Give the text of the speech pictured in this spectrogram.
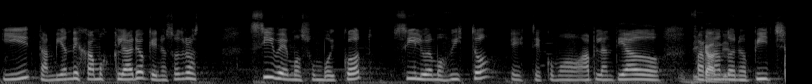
y también dejamos claro que nosotros sí vemos un boicot, sí lo hemos visto, este, como ha planteado Fernando Nopich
